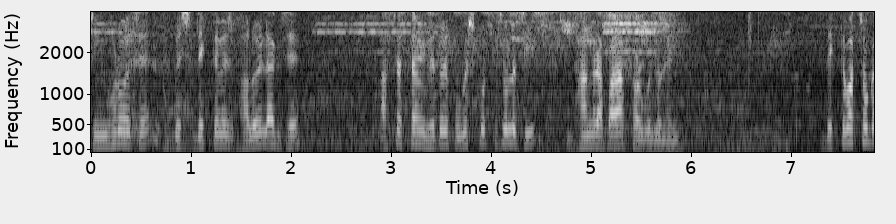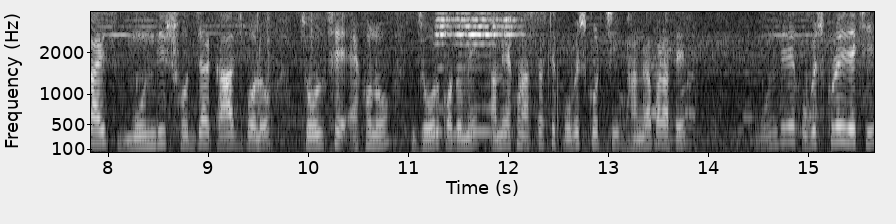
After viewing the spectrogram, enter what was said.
সিংহ রয়েছে। বেশ, দেখতে বেশ ভালোই লাগছে। আস্তে আস্তে আমি ভেতরে প্রবেশ করতে চলেছি ভাংড়াপাড়া সর্বজনীন। দেখতে পাচ্ছ গাইজ মন্দির সজ্জার কাজ বলো, চলছে এখনও জোর কদমে। আমি এখন আস্তে আস্তে প্রবেশ করছি ভাংড়াপাড়াতে মন্দিরে প্রবেশ করেই দেখি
